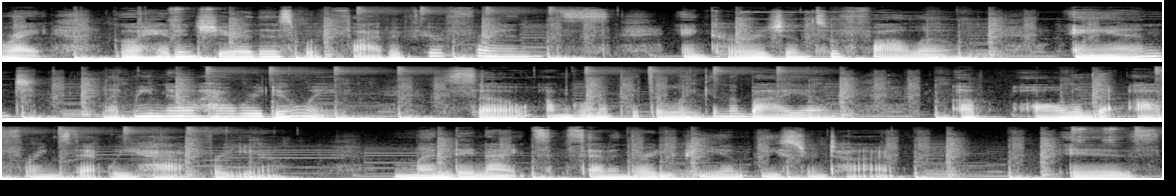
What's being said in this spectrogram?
right, go ahead and share this with five of your friends. Encourage them to follow and let me know how we're doing. So, I'm going to put the link in the bio of all of the offerings that we have for you. Monday nights, 7:30 p.m. Eastern Time is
